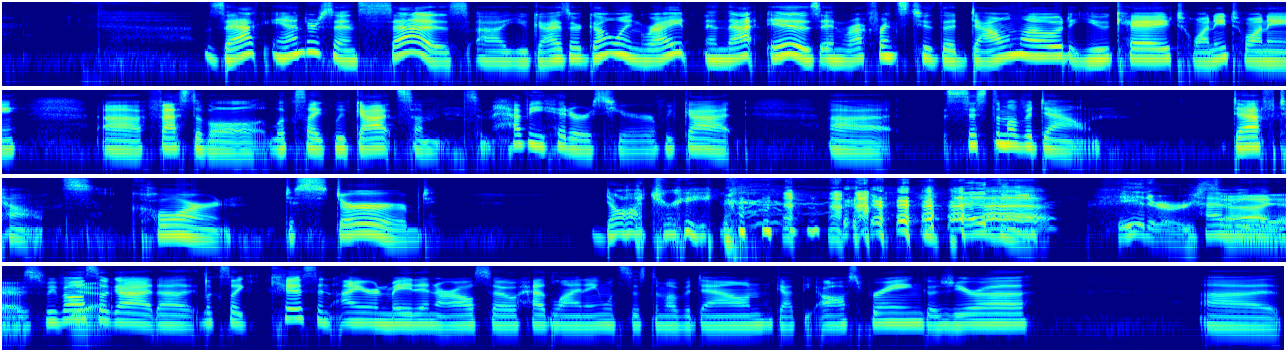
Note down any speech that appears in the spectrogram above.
Zach Anderson says, uh, You guys are going, right? And that is in reference to the Download UK 2020 uh, festival. Looks like we've got some, some heavy hitters here. We've got uh, System of a Down, Deftones, Korn, Disturbed, Daughtry. Heavy hitters. Heavy Ah, hitters. yes. We've also Yeah. got uh it looks like Kiss and Iron Maiden are also headlining with System of a Down. We've got the Offspring, Gojira, uh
